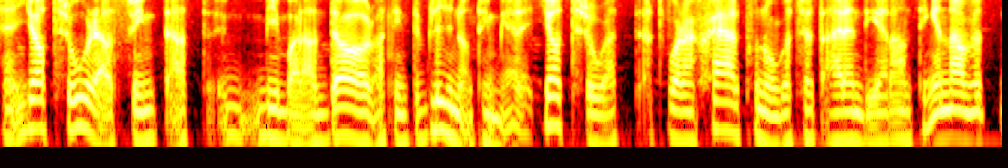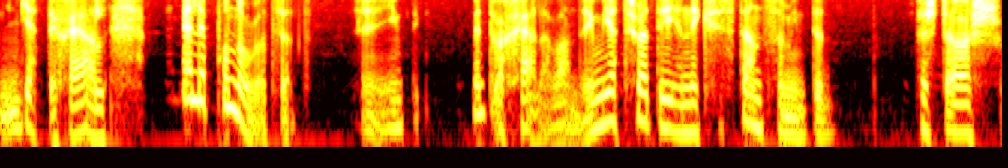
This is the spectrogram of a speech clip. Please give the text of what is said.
Eh, jag tror alltså inte att vi bara dör och att det inte blir någonting mer. Jag tror att, att vår själ på något sätt är en del antingen av ett jättesjäl eller på något sätt, eh, jag vet inte vad själavandring, men jag tror att det är en existens som inte förstörs,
